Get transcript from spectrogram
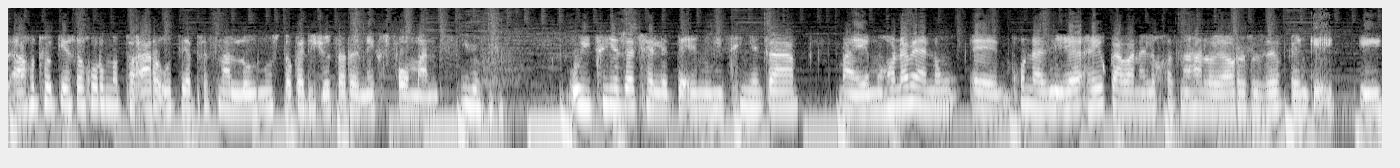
a go tlhokege gore motho a re o tseya personal loan o stoka dijo tsa the next four months. O itshenyetsa tšhelete and o itshenyetsa maemo. Gona bjaanong um go na le ge o ka bana le kgosnagalo ya gore reserve bank e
